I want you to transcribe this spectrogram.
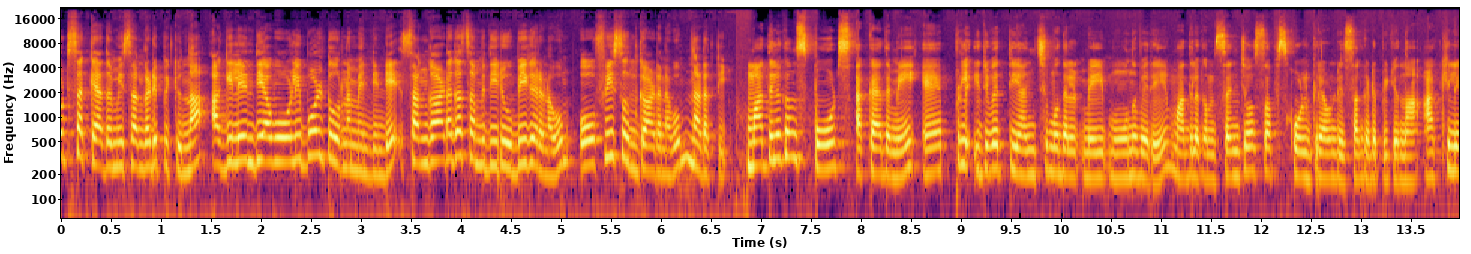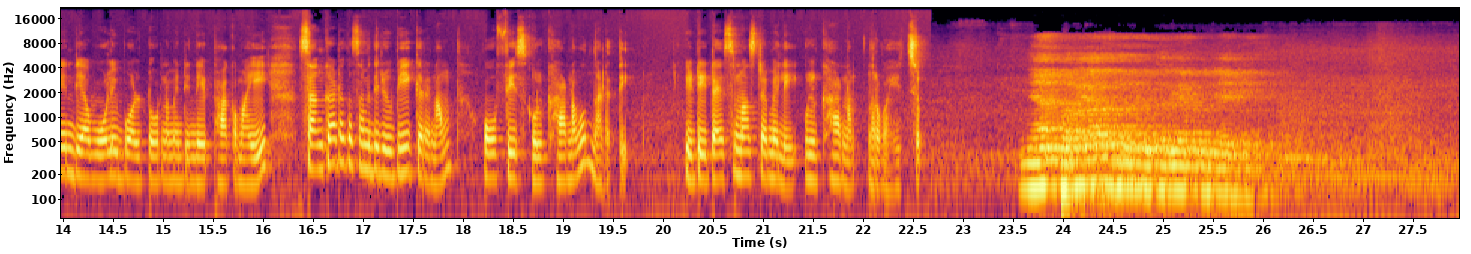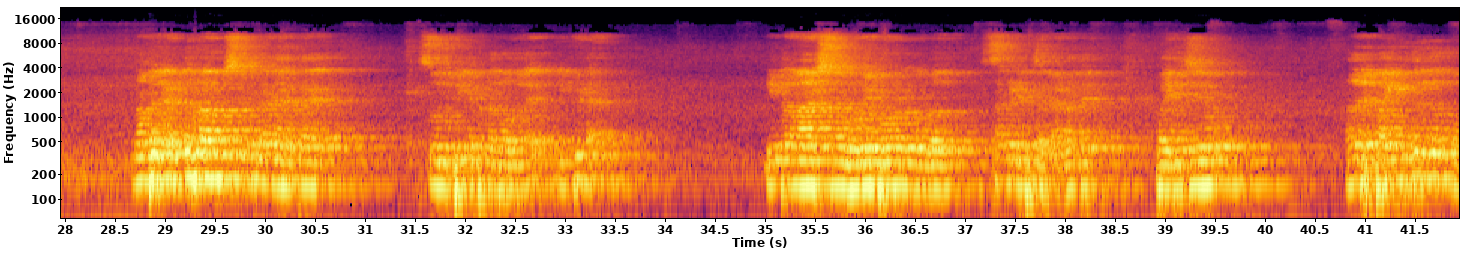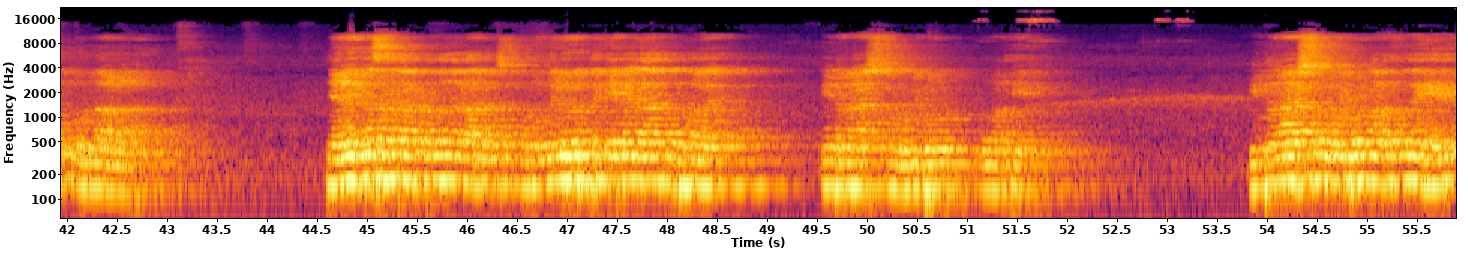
Sports academy സംഘടിപ്പിക്കുന്ന അഖിലേന്ത്യാ volleyball ടൂർണമെന്റിന്റെ സംഘാടക സമിതി രൂപീകരണവും ഓഫീസ് ഉദ്ഘാടനവും നടത്തി. മതിലകം സ്പോർട്സ് അക്കാദമി ഏപ്രിൽ ഇരുപത്തിയഞ്ച് മുതൽ മെയ് മൂന്ന് വരെ മതിലകം സെന്റ് ജോസഫ് സ്കൂൾ ഗ്രൗണ്ടിൽ സംഘടിപ്പിക്കുന്ന അഖിലേന്ത്യാ വോളിബോൾ ടൂർണമെന്റിന്റെ ഭാഗമായി സംഘാടക സമിതി രൂപീകരണം ഓഫീസ് ഉദ്ഘാടനവും നടത്തി. E T Taison master M L A ഉദ്ഘാടനം നിർവഹിച്ചു. ഞാൻ പറയാതെ നമ്മൾ രണ്ട് പ്രാവശ്യം ഇവിടെ നേരത്തെ സൂചിപ്പിക്കപ്പെട്ട പോലെ ഇവിടെ ഇന്റർനാഷണൽ വോളിബോൾ നമ്മൾ സംഘടിപ്പിച്ച കാലത്തെ പരിചയവും അതിന്റെ പൈതൃകവും ഒക്കെ ഉള്ള ആളാണ്. ഞങ്ങൾ ഇന്ന സമയം നടത്തുന്നത് ആലോചിച്ച് കൊടുങ്ങല്ലൂർ തെക്കേമല്ലാത്ത പോലെ ഇന്റർനാഷണൽ വോളിബോൾ നടത്തിയിട്ടുണ്ട്. ഇന്റർനാഷണൽ വോളിബോൾ നടത്തുന്നത് ഏതെങ്കിലും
